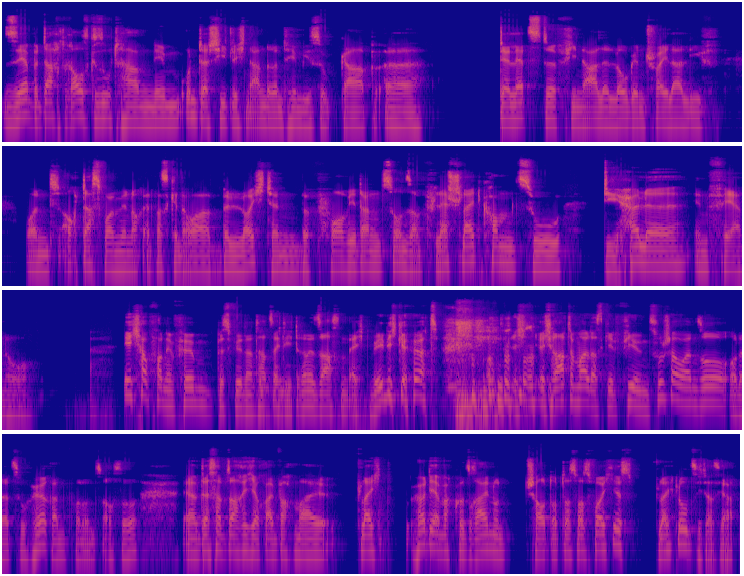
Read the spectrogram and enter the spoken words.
sehr bedacht rausgesucht haben, neben unterschiedlichen anderen Themen, die es so gab, äh, der letzte finale Logan-Trailer lief. Und auch das wollen wir noch etwas genauer beleuchten, bevor wir dann zu unserem Flashlight kommen, zu Die Hölle Inferno. Ich habe von dem Film, bis wir dann tatsächlich drin saßen, echt wenig gehört. Und ich, ich, rate mal, das geht vielen Zuschauern so oder Zuhörern von uns auch so. Äh, deshalb sage ich auch einfach mal, vielleicht hört ihr einfach kurz rein und schaut, ob das was für euch ist. Vielleicht lohnt sich das ja.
